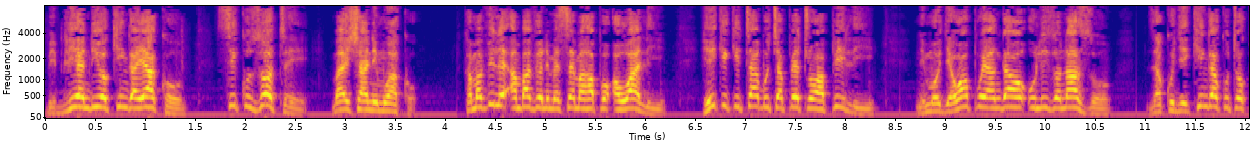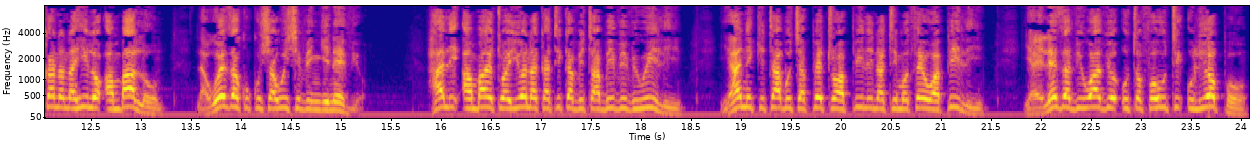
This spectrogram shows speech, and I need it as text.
Biblia ndiyo kinga yako siku zote maishani mwako. Kama vile ambavyo nimesema hapo awali hiki kitabu cha petro wa pili ni mojawapo ya ngao ulizo nazo za kujikinga kutokana na hilo ambalo laweza kukushawishi vinginevyo. Hali ambayo twaiona katika vitabu hivi viwili yani kitabu cha petro wa pili na timotheo wa pili yaeleza viwavyo utofauti uliopo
